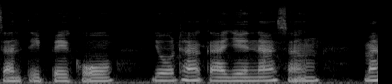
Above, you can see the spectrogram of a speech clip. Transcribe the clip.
สันติเปโค โยธากายเยนะสังมะ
